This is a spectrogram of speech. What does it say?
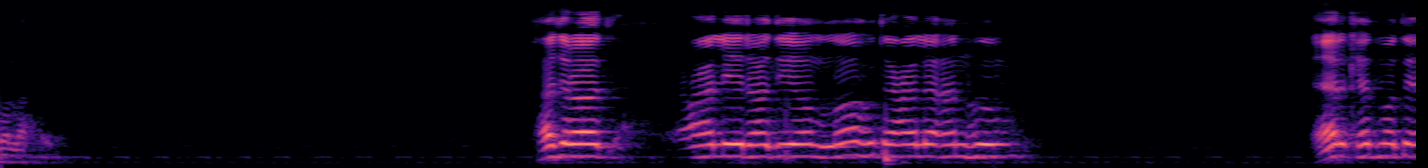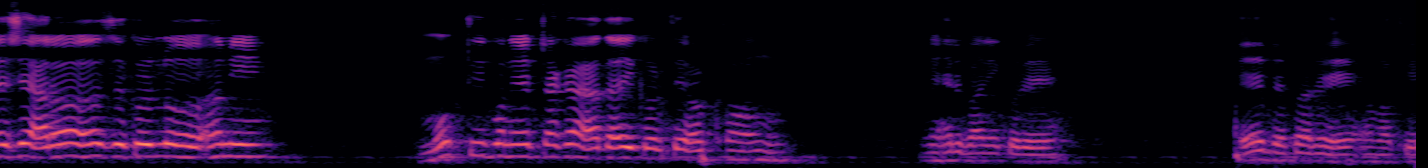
বলা হয়। হজরত আলী রাদিয়াল্লাহু তাআলা আনহু এর খেদমতে এসে আরজ করল, আমি মুক্তিপণের টাকা আদায় করতে অক্ষম। মেহরবানি করে এ ব্যাপারে আমাকে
